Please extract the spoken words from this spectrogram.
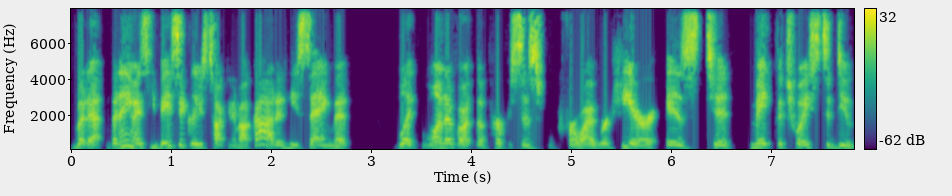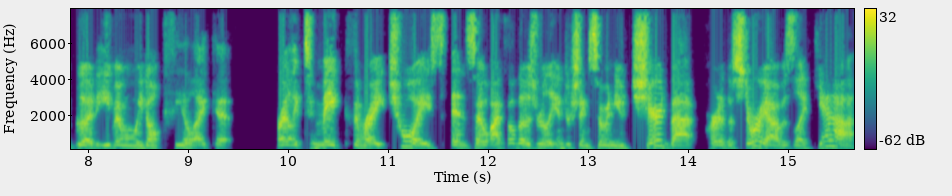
but, uh, but anyways, he basically was talking about God and he's saying that like one of our, the purposes for why we're here is to make the choice to do good, even when we don't feel like it right? Like to make the right choice. And so I thought that was really interesting. So when you shared that part of the story, I was like, yeah,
